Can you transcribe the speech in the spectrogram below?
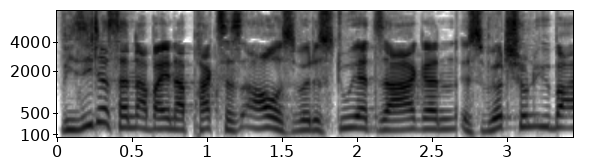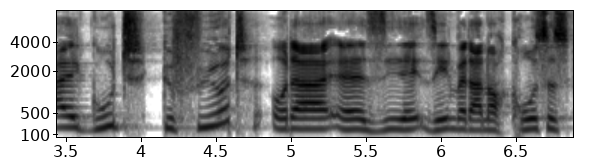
Wie sieht das dann aber in der Praxis aus? Würdest du jetzt sagen, es wird schon überall gut geführt oder äh, sehen wir da noch großes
